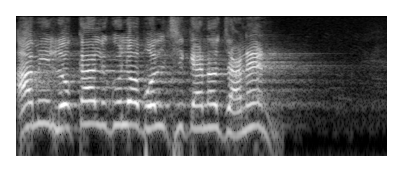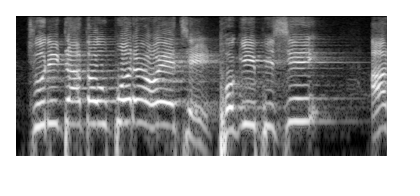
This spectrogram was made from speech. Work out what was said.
আমি লোকালগুলো বলছি কেন জানেন? চুরিটা তো উপরে হয়েছে, ঠগি পিসি আর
